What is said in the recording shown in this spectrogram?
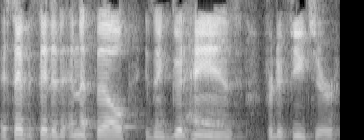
it's safe to say that the NFL is in good hands for the future.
